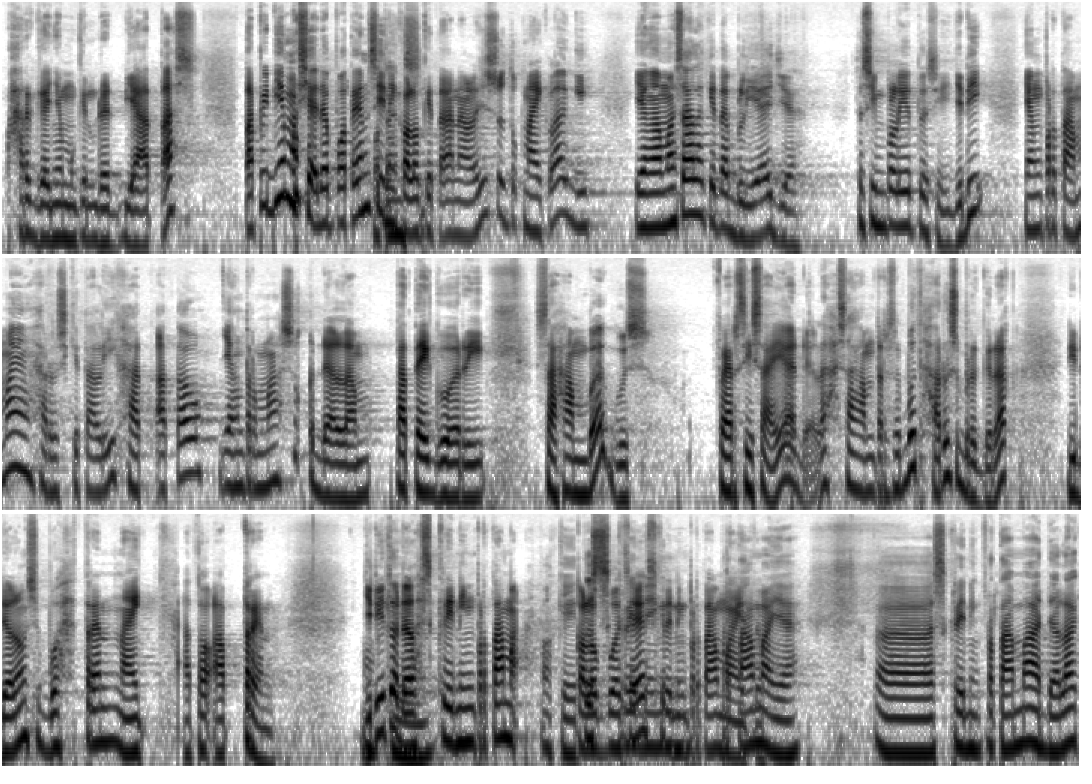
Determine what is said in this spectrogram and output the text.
harganya mungkin udah di atas tapi dia masih ada potensi, potensi. nih kalau kita analisis untuk naik lagi ya nggak masalah kita beli aja Sesimpel itu sih. Jadi yang pertama yang harus kita lihat atau yang termasuk ke dalam kategori saham bagus versi saya adalah saham tersebut harus bergerak di dalam sebuah tren naik atau uptrend. Jadi okay. itu adalah screening pertama. Oke. Okay, Kalau buat saya screening pertama, pertama itu. ya. Uh, screening pertama adalah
